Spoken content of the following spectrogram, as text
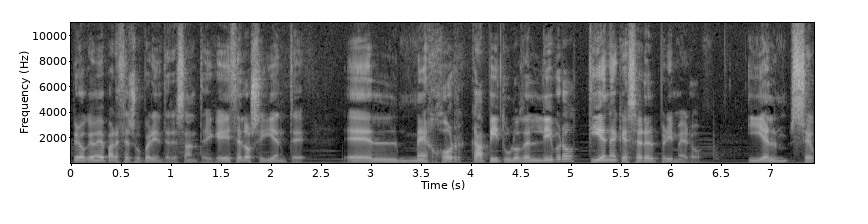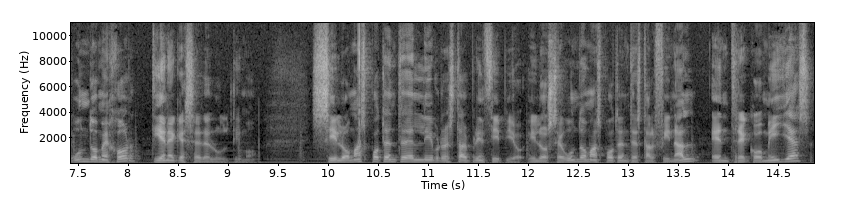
pero que me parece súper interesante y que dice lo siguiente, el mejor capítulo del libro tiene que ser el primero y el segundo mejor tiene que ser el último. Si lo más potente del libro está al principio y lo segundo más potente está al final, entre comillas,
